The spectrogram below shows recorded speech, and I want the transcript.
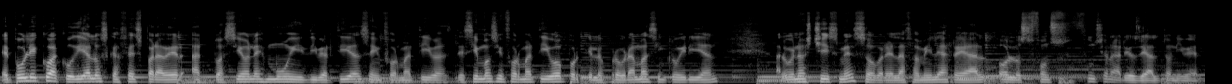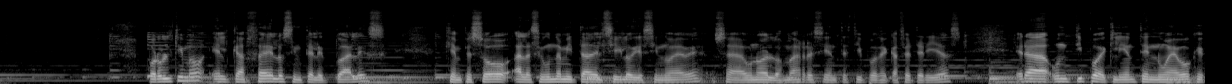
El público acudía a los cafés para ver actuaciones muy divertidas e informativas. Decimos informativo porque los programas incluirían algunos chismes sobre la familia real o los funcionarios de alto nivel. Por último, el café de los intelectuales que empezó a la segunda mitad del siglo XIX, o sea, uno de los más recientes tipos de cafeterías. Era un tipo de cliente nuevo que,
